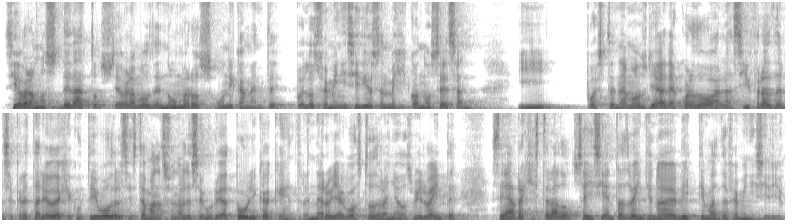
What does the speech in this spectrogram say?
Si hablamos de datos, si hablamos de números únicamente, pues los feminicidios en México no cesan y pues tenemos ya, de acuerdo a las cifras del Secretario de Ejecutivo del Sistema Nacional de Seguridad Pública, que entre enero y agosto del año 2020 se han registrado 629 víctimas de feminicidio.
